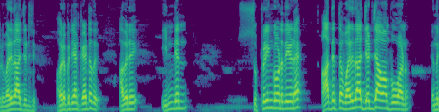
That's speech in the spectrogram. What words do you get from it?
ഒരു വനിതാ ജഡ്ജ് അവരെ പറ്റി ഞാൻ കേട്ടത്. അവർ ഇന്ത്യൻ സുപ്രീം കോടതിയുടെ ആദ്യത്തെ വനിതാ ജഡ്ജാവാൻ പോവാണ് എന്ന്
